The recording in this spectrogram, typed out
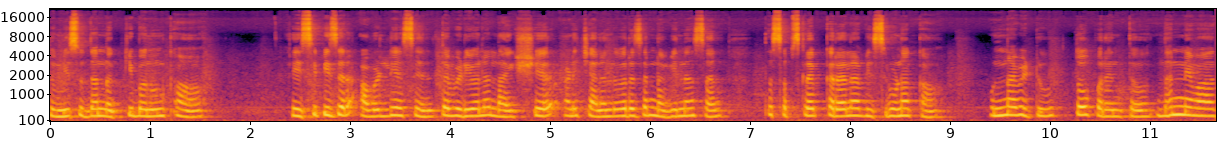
तुम्हीसुद्धा नक्की बनवून खा. रेसिपी जर आवडली असेल तर व्हिडिओला लाईक शेअर आणि चॅनलवर जर नवीन असाल तर सबस्क्राईब करायला विसरू नका. पुन्हा भेटू. तोपर्यंत धन्यवाद.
